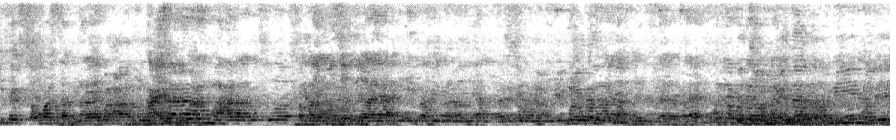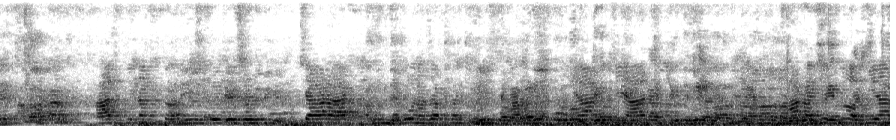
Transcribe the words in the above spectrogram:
आज संवाद साधणार आहे काय आहे आणि दिनांक चार आठ दोन हजार पंचवीस. या दिवशी आज महाराष्ट्र अभियान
